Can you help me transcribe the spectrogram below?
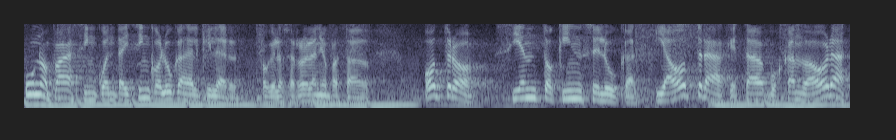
Uno paga 55 lucas de alquiler, porque lo cerró el año pasado. Otro, 115 lucas. Y a otra que está buscando ahora,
